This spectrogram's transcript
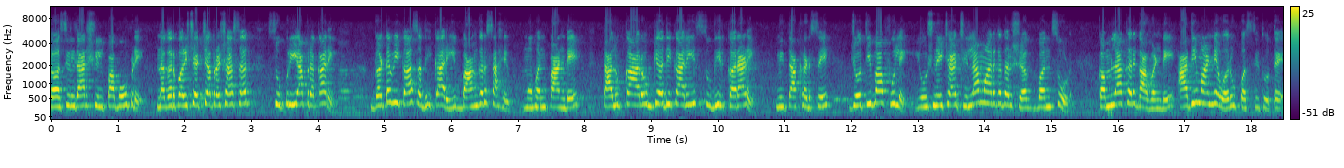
तहसीलदार शिल्पा बोबडे नगर परिषदच्या प्रशासक सुप्रिया प्रकारे गटविकास अधिकारी बांगर साहेब मोहन पांडे तालुका आरोग्य अधिकारी सुधीर कराळे नीता खडसे ज्योतिबा फुले योजनेच्या जिल्हा मार्गदर्शक बनसोड कमलाकर गावंडे आदी मान्यवर उपस्थित होते.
